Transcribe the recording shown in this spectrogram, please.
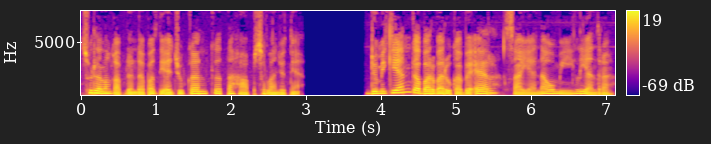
sudah lengkap dan dapat diajukan ke tahap selanjutnya. Demikian kabar baru KBR, saya Naomi Liandra.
